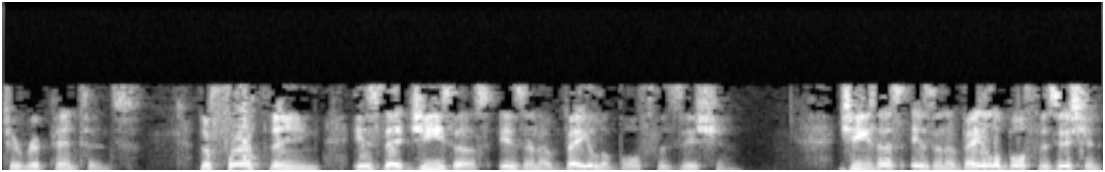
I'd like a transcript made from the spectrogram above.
to repentance. The fourth thing is that Jesus is an available physician. Jesus is an available physician.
